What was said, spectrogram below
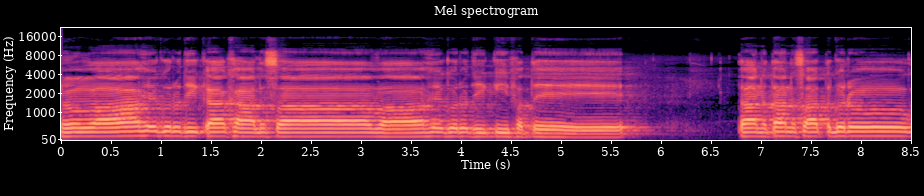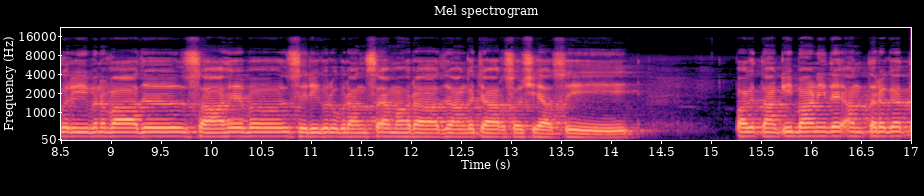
ਵਾਹਿਗੁਰੂ ਜੀ ਕਾ ਖਾਲਸਾ, ਵਾਹਿਗੁਰੂ ਜੀ ਕੀ ਫਤਿਹ। ਧੰਨ ਧੰਨ ਸਤਿਗੁਰੂ, ਗਰੀਬ ਨਵਾਜ ਸਾਹਿਬ, ਸ੍ਰੀ ਗੁਰੂ ਗ੍ਰੰਥ ਸਾਹਿਬ ਮਹਾਰਾਜ, ਅੰਗ 486 ਭਗਤਾਂ ਕੀ ਬਾਣੀ ਦੇ ਅੰਤਰਗਤ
